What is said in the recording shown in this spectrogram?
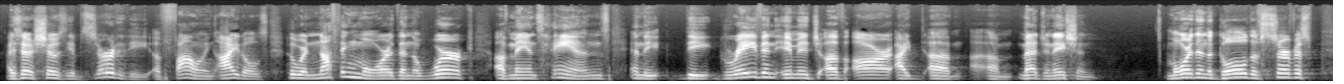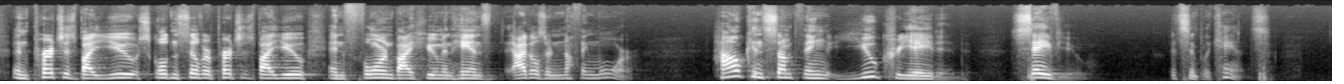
Isaiah shows the absurdity of following idols who are nothing more than the work of man's hands and the, the graven image of our um, um, imagination. More than the gold of service and purchased by you, gold and silver purchased by you and formed by human hands. Idols are nothing more. How can something you created save you? It simply can't.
